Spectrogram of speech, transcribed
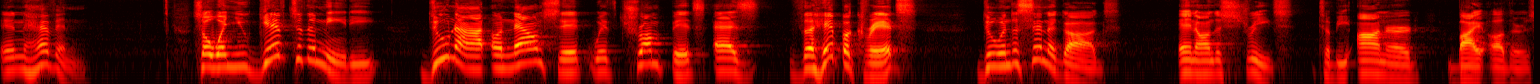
in heaven. So when you give to the needy, do not announce it with trumpets as the hypocrites do in the synagogues and on the streets to be honored by others.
